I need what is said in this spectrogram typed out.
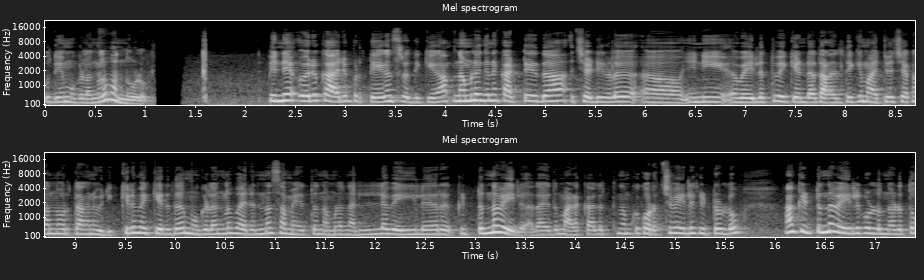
പുതിയ മുകളങ്ങൾ വന്നോളും. പിന്നെ ഒരു കാര്യം പ്രത്യേകം ശ്രദ്ധിക്കുക. നമ്മളിങ്ങനെ കട്ട് ചെയ്ത ചെടികൾ ഇനി വെയിലത്ത് വെക്കേണ്ട തണലത്തേക്ക് മാറ്റി വെച്ചേക്കാന്ന് ഓർത്ത് അങ്ങനെ ഒരിക്കലും വെക്കരുത്. മുകളങ്ങൾ വരുന്ന സമയത്ത് നമ്മൾ നല്ല വെയിലേറ് കിട്ടുന്ന വെയിൽ അതായത് മഴക്കാലത്ത് നമുക്ക് കുറച്ച് വെയിൽ കിട്ടുള്ളൂ. ആ കിട്ടുന്ന വെയിൽ കൊള്ളുന്നിടത്ത്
